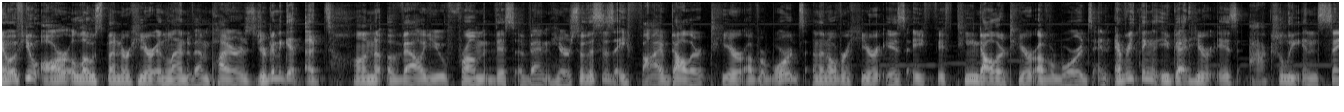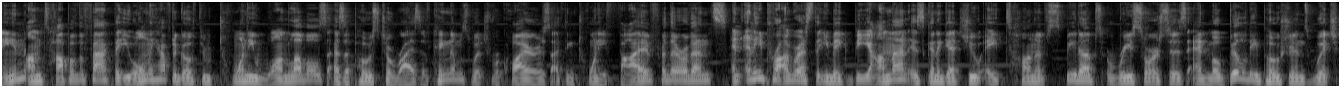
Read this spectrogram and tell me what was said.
now if you are a low spender here in land of empires you're going to get a ton of value from this event here. So this is a five dollar tier of rewards and then over here is a $15 tier of rewards and everything that you get here is actually insane on top of the fact that you only have to go through 21 levels as opposed to rise of kingdoms which requires I think 25 for their events. And any progress that you make beyond that is going to get you a ton of speed ups resources and mobility potions which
